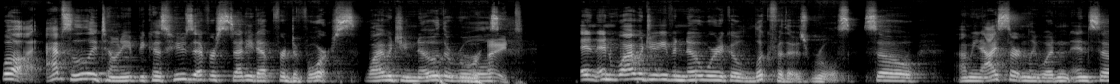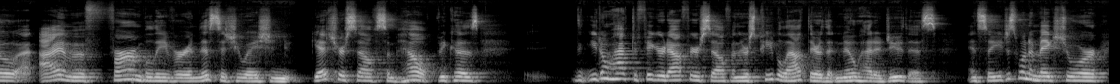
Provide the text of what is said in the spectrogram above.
Well, absolutely, Tony, because who's ever studied up for divorce? Why would you know the rules? Right. And and why would you even know where to go look for those rules? So, I mean, I certainly wouldn't. And so I am a firm believer in this situation. Get yourself some help because you don't have to figure it out for yourself and there's people out there that know how to do this. And so you just want to make sure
